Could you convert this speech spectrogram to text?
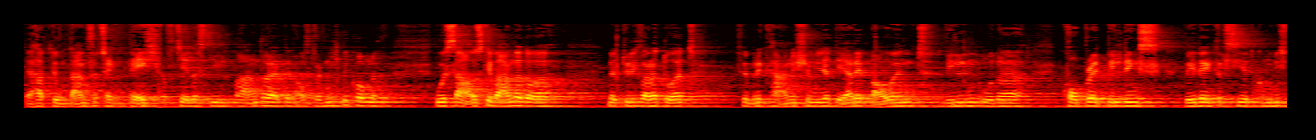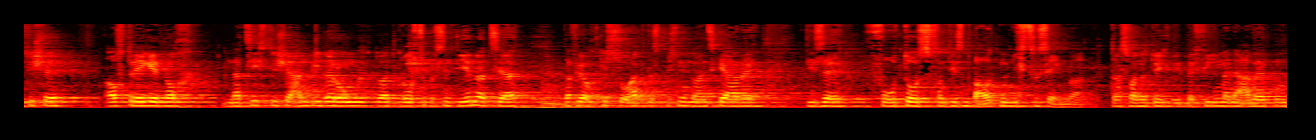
er hatte unter Anführungszeichen Pech, offizieller Stil war anderer, er hat den Auftrag nicht bekommen, nach USA ausgewandert, aber natürlich war er dort für amerikanische Milliardäre bauend, Villen oder Corporate Buildings weder interessiert, kommunistische Aufträge noch narzisstische Anbiederung dort groß zu präsentieren, hat sehr dafür auch gesorgt, dass bis in die 90er Jahre diese Fotos von diesen Bauten nicht zu sehen waren. Das war natürlich wie bei vielen meiner Arbeiten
